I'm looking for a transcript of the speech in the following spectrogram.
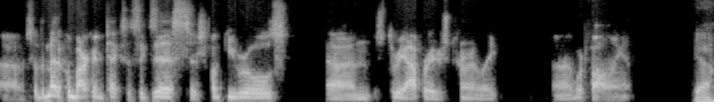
Um, so the medical market in Texas exists. There's funky rules. Um, there's three operators currently. Uh, we're following it. Yeah.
